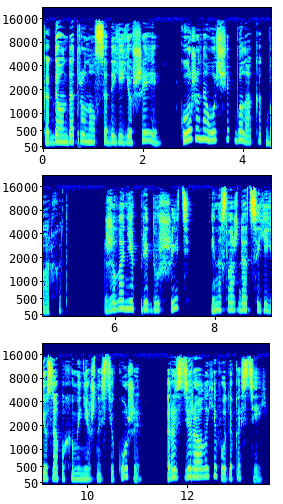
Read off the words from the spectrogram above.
Когда он дотронулся до ее шеи, кожа на ощупь была как бархат. Желание придушить и наслаждаться ее запахом и нежностью кожи раздирало его до костей.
